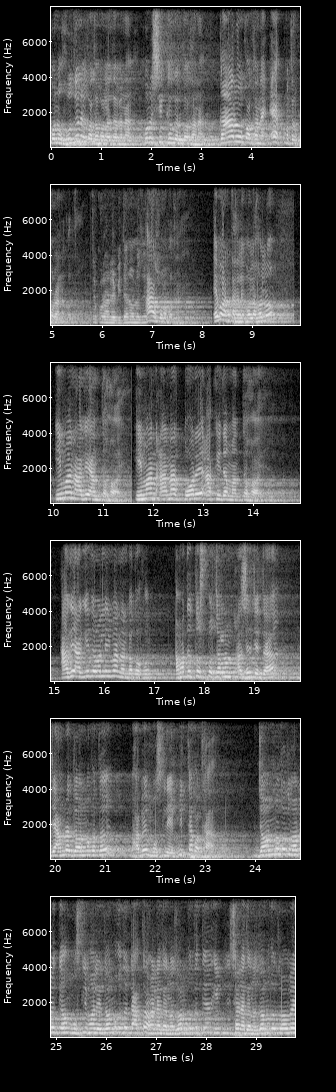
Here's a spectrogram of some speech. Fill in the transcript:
কোনো হুজুরের কথা বলা যাবে না কোনো শিক্ষকের কথা না কারও কথা না একমাত্র কোরআনের কথা। কোরআনের বিধান অনুযায়ী। আর কোনো কথা নেই। এবার তাহলে বলা হলো ইমান আগে আনতে হয় ইমান আনার পরে আকিদা মানতে হয়। আগে আকিদা মানলে ইমান আনবে কখন? আমাদের তো প্রচলন আছে যেটা যে আমরা জন্মগত ভাবে মুসলিম মিথ্যা কথা। জন্মগতভাবে কেউ মুসলিম হলে জন্মগত ডাক্তার হয় না কেন? জন্মগত ইংলিশ হয় না কেন? জন্মগতভাবে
